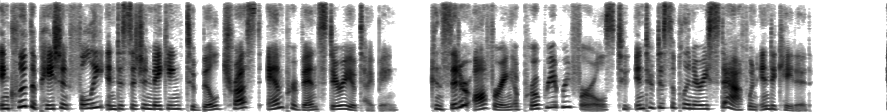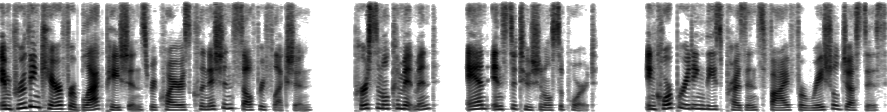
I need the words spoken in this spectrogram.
Include the patient fully in decision making to build trust and prevent stereotyping. Consider offering appropriate referrals to interdisciplinary staff when indicated. Improving care for Black patients requires clinician self reflection, personal commitment, and institutional support. Incorporating these Presence 5 for racial justice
